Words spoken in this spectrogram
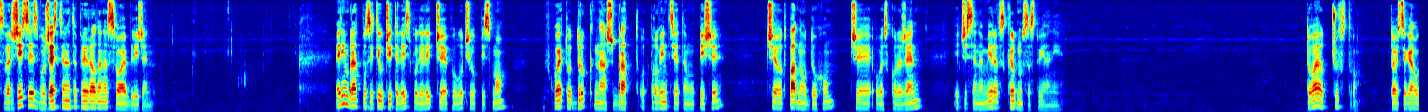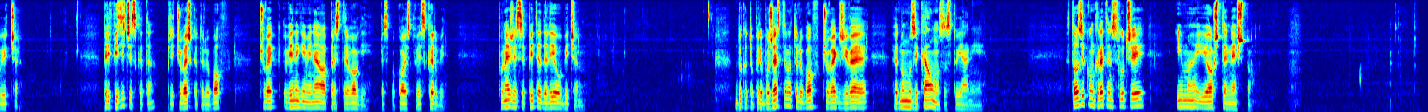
Свържи се с божествената природа на своя ближен. Един брат посети учителя и сподели, че е получил писмо, в което друг наш брат от провинцията му пише, че е отпаднал духом, че е обезкуражен и че се намира в скръбно състояние. Това е от чувство. Той сега обича. При физическата, при човешката любов, човек винаги минава през тревоги, безпокойство и скърби, понеже се пита дали е обичан. Докато при божествената любов човек живее в едно музикално състояние. В този конкретен случай има и още нещо.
